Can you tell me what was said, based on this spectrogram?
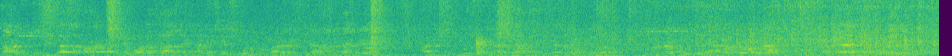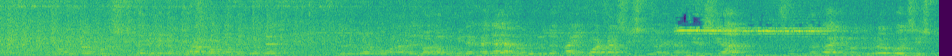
কারও কিছু জিজ্ঞাসা করার থাকলে বলো ক্লাসটা এখানে শেষ করব। কারও কিছু জানার থাকলে আর কিছু থাকলে আমরা জিজ্ঞাসা করতে পারব কোনোটা বলতে না পারলেও আমরা বলে দেবো। নদীগুলোর বৈশিষ্ট্যগুলো লক্ষ্য রাখো নদীগুলোতে নদীগুলোর মোহনাতে জলাভূমি দেখা যায় আর নদীগুলোতে নাই বন্যার সৃষ্টি হয়। এটা হচ্ছে এশিয়ার উত্তর বাহিনী নদীগুলোর বৈশিষ্ট্য।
